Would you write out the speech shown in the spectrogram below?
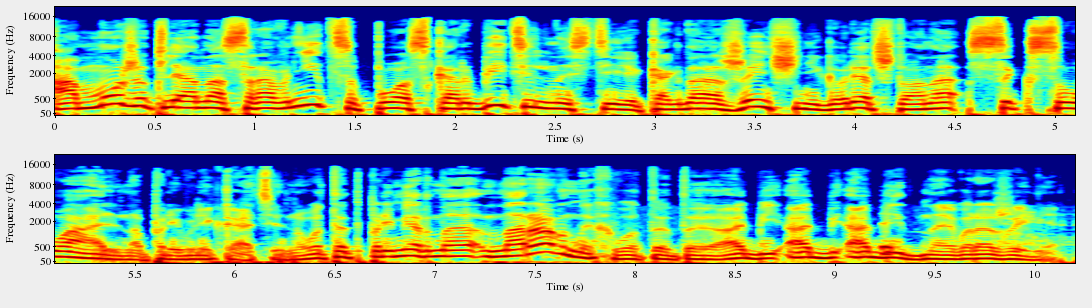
А может ли она сравниться по оскорбительности, когда женщине говорят, что она сексуально привлекательна? Вот это примерно на равных, вот это оби- оби- обидное выражение.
